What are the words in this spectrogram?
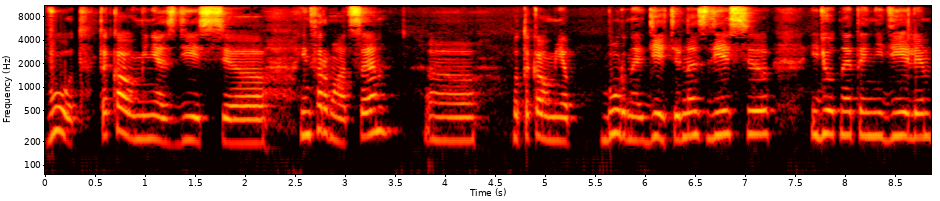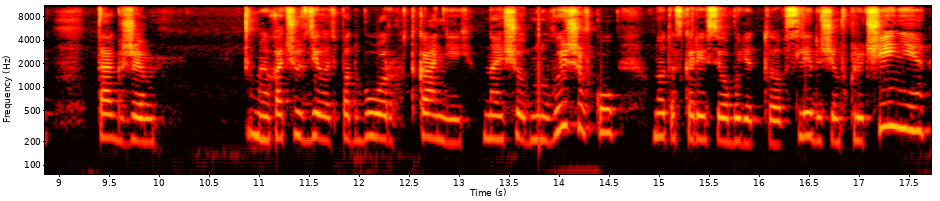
Вот, такая у меня здесь э, информация. Э, вот такая у меня бурная деятельность здесь э, идет на этой неделе. Также хочу сделать подбор тканей на еще одну вышивку, но это, скорее всего, будет в следующем включении.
